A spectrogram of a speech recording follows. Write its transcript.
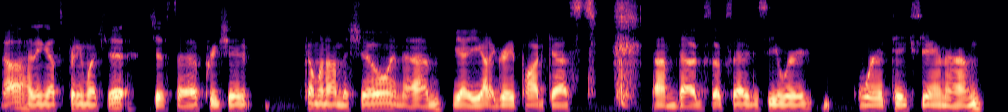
No, I think that's pretty much it. Just uh, appreciate coming on the show, and um, yeah, you got a great podcast, um, Doug. So excited to see where where it takes you, and um,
